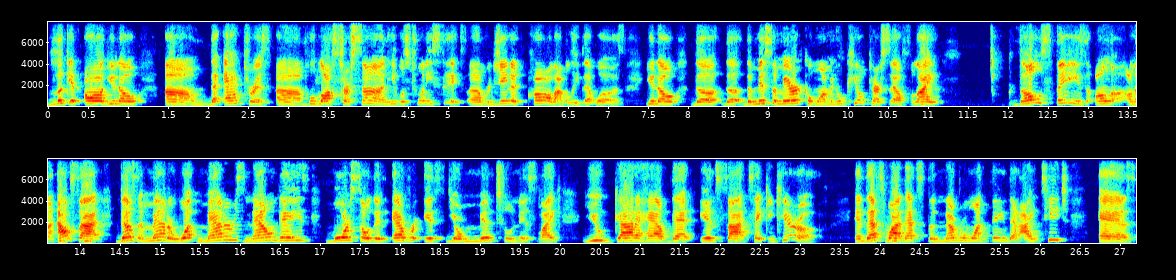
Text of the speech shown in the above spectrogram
Look at all, you know, um, the actress um, who lost her son, he was 26, uh, Regina Hall, I believe that was, you know, the the the Miss America woman who killed herself, like those things on, on the outside doesn't matter. What matters nowadays more so than ever is your mentalness. Like you got to have that inside taken care of. And that's why that's the number one thing that I teach as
